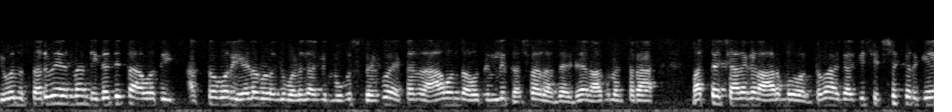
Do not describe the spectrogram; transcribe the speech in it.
ಈ ಒಂದು ಸರ್ವೆಯನ್ನ ನಿಗದಿತ ಅವಧಿ ಅಕ್ಟೋಬರ್ ಏಳರೊಳಗೆ ಒಳಗಾಗಿ ಮುಗಿಸ್ಬೇಕು. ಯಾಕಂದ್ರೆ ಆ ಒಂದು ಅವಧಿಯಲ್ಲಿ ದಸರಾ ರಜೆ ಇದೆ. ಅದಾದ ನಂತರ ಮತ್ತೆ ಶಾಲೆಗಳು ಆರಂಭವಾಗ್ತವೆ ಹಾಗಾಗಿ ಶಿಕ್ಷಕರಿಗೆ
